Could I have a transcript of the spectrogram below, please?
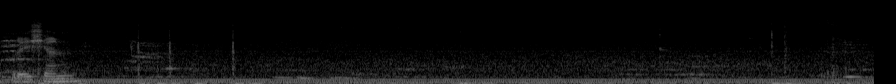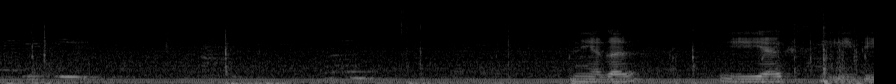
operation. अगर ई पी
